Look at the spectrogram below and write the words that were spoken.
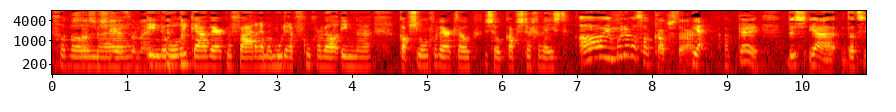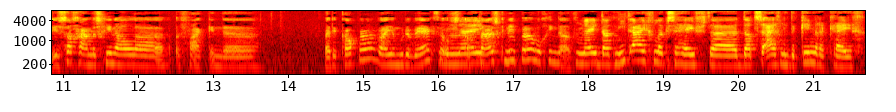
gewoon eh, in de horeca werkt mijn vader en mijn moeder hebben vroeger wel in eh kapsalon gewerkt ook. Dus ook kapster geweest. Oh, je moeder was al kapster? Ja. Oké. Dus ja, dat, je zag haar misschien al vaak in de, bij de kapper waar je moeder werkte? Of, Nee. of thuis knippen? Hoe ging dat? Nee, dat niet eigenlijk. Ze heeft, dat ze eigenlijk de kinderen kreeg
